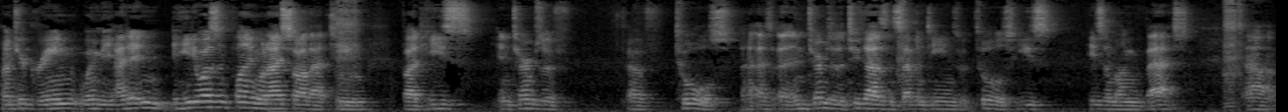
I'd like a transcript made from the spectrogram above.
Hunter Greene, mean, I didn't. He wasn't playing when I saw that team, but he's in terms of of tools, as, in terms of the 2017s with tools, he's he's among the best. Um,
